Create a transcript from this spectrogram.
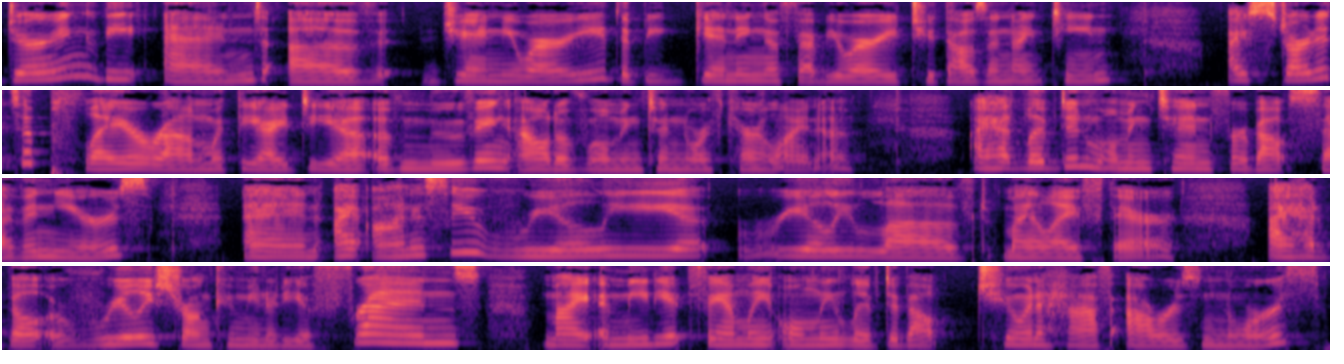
During the end of January, the beginning of February 2019, I started to play around with the idea of moving out of Wilmington, North Carolina. I had lived in Wilmington for about seven years, and I honestly really, really loved my life there. I had built a really strong community of friends. My immediate family only lived about two and a half hours north.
